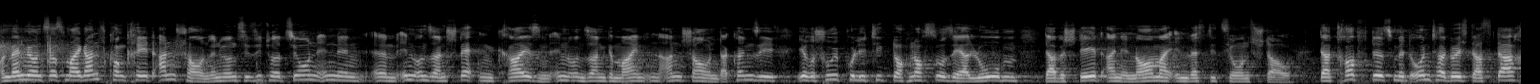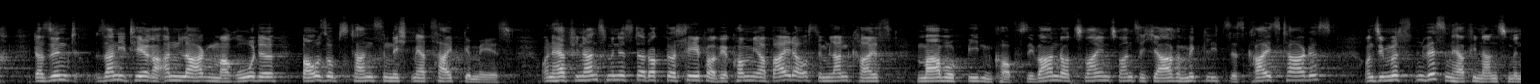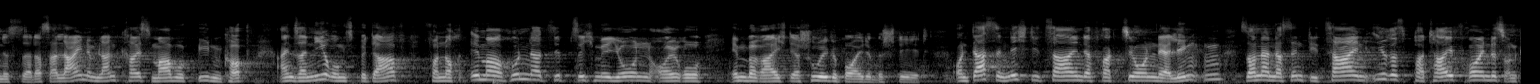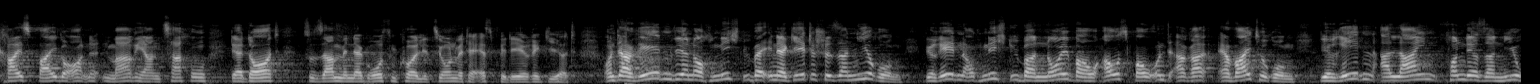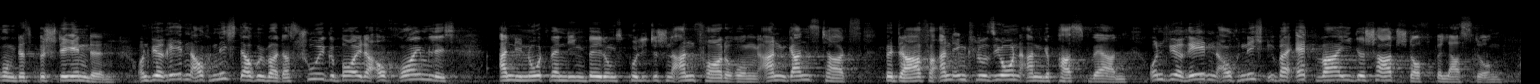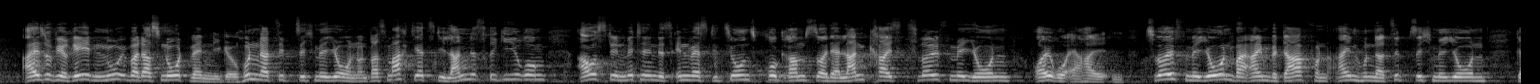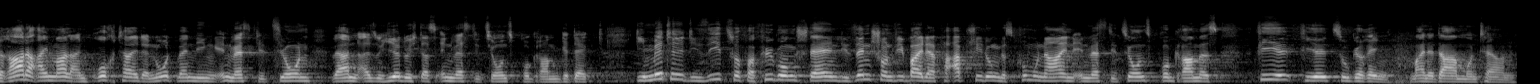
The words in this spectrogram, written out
Und wenn wir uns das einmal ganz konkret anschauen, wenn wir uns die Situation in, den, ähm, in unseren Städten, Kreisen, in unseren Gemeinden anschauen, da können Sie Ihre Schulpolitik doch noch so sehr loben. Da besteht ein enormer Investitionsstau. Da tropft es mitunter durch das Dach. Da sind sanitäre Anlagen marode, Bausubstanzen nicht mehr zeitgemäß. Und, Herr Finanzminister Dr. Schäfer, wir kommen ja beide aus dem Landkreis Marburg-Biedenkopf. Sie waren dort 22 Jahre Mitglied des Kreistages. Und Sie müssten wissen, Herr Finanzminister, dass allein im Landkreis Marburg-Biedenkopf ein Sanierungsbedarf von noch immer 170 Millionen € im Bereich der Schulgebäude besteht. Und das sind nicht die Zahlen der Fraktionen der LINKEN, sondern das sind die Zahlen Ihres Parteifreundes und Kreisbeigeordneten Marian Zacho, der dort zusammen in der Großen Koalition mit der SPD regiert. Und da reden wir noch nicht über energetische Sanierung. Wir reden auch nicht über Neubau, Ausbau und Erweiterung. Wir reden allein von der Sanierung des Bestehenden. Und wir reden auch nicht darüber, dass Schulgebäude auch räumlich an die notwendigen bildungspolitischen Anforderungen, an Ganztagsbedarfe, an Inklusion angepasst werden. Und wir reden auch nicht über etwaige Schadstoffbelastung. Also, wir reden nur über das Notwendige, 170 Millionen €. Und was macht jetzt die Landesregierung? Aus den Mitteln des Investitionsprogramms soll der Landkreis 12 Millionen € erhalten. 12 Millionen € bei einem Bedarf von 170 Millionen €. Gerade einmal ein Bruchteil der notwendigen Investitionen werden also hier durch das Investitionsprogramm gedeckt. Die Mittel, die Sie zur Verfügung stellen, sind schon wie bei der Verabschiedung des Kommunalen Investitionsprogramms viel, viel zu gering, meine Damen und Herren.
